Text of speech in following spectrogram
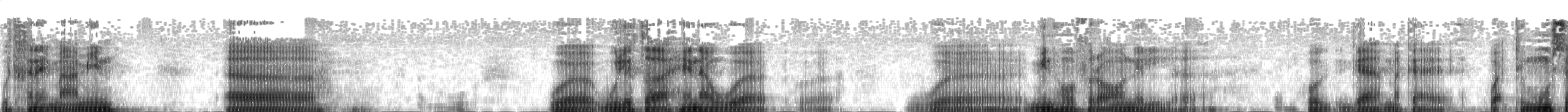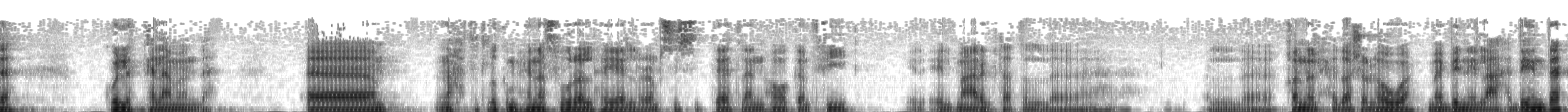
واتخانق مع مين؟ آه و... وليه طلع هنا و... ومين هو فرعون ال... اللي هو جه مكان وقت موسى. كل الكلام من ده. آه أنا حاطط لكم هنا صورة اللي هي الرمسيس الثالث لأن هو كان في المعارك بتاعت ال- القرن ال 11 اللي هو ما بين العهدين ده.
